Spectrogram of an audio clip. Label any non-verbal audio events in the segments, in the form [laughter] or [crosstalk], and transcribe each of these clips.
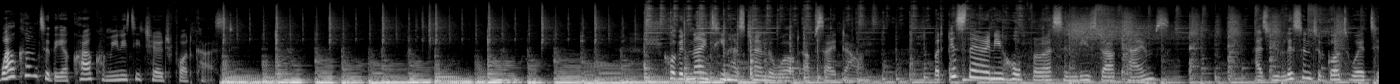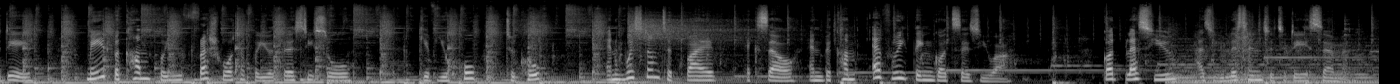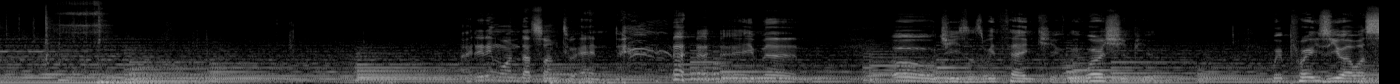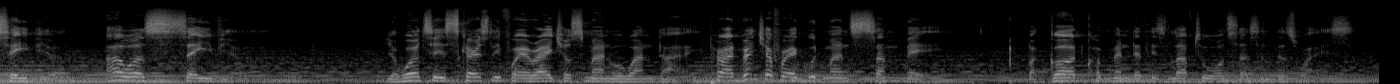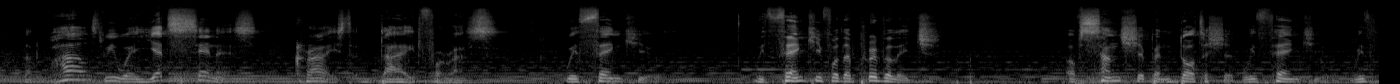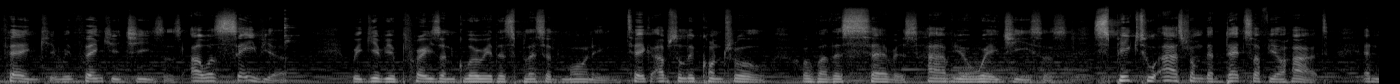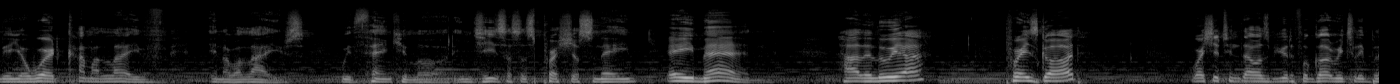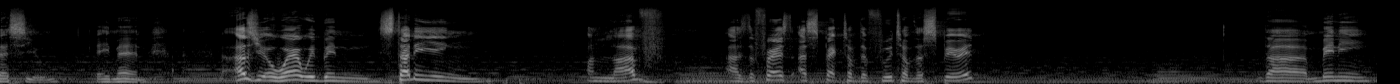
Welcome to the Accra Community Church podcast. COVID 19 has turned the world upside down. But is there any hope for us in these dark times? As you listen to God's word today, may it become for you fresh water for your thirsty soul, give you hope to cope, and wisdom to thrive, excel, and become everything God says you are. God bless you as you listen to today's sermon. That song to end. [laughs] Amen. Oh, Jesus, we thank you. We worship you. We praise you, our Savior. Our Savior. Your word says, Scarcely for a righteous man will one die. Peradventure for a good man some may. But God commendeth his love towards us in this wise that whilst we were yet sinners, Christ died for us. We thank you. We thank you for the privilege of sonship and daughtership. We thank you. We thank you. We thank you, Jesus, our Savior. We give you praise and glory this blessed morning. Take absolute control over this service. Have your way, Jesus. Speak to us from the depths of your heart, and may your word come alive in our lives. We thank you, Lord. In Jesus' precious name, amen. Hallelujah. Praise God. Worship team, that was beautiful. God richly bless you. Amen. As you're aware, we've been studying on love as the first aspect of the fruit of the Spirit. There are many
